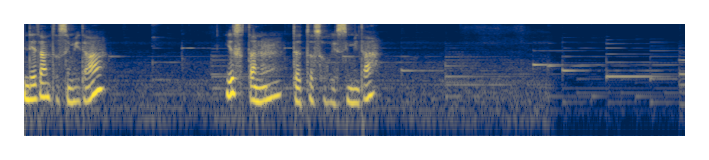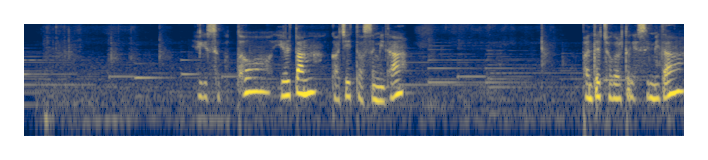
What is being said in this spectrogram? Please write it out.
네단 떴습니다. 여섯 단을 더 떠서 오겠습니다. 여기서부터 10단까지 떴습니다. 반대쪽을 뜨겠습니다.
